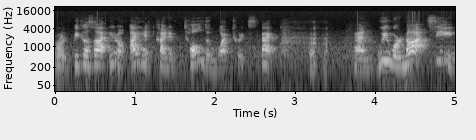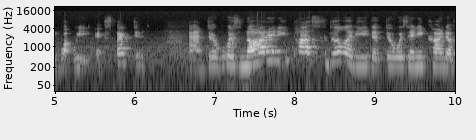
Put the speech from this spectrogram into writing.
Right. Because I, you know, I had kind of told them what to expect. and we were not seeing what we expected. And there was not any possibility that there was any kind of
